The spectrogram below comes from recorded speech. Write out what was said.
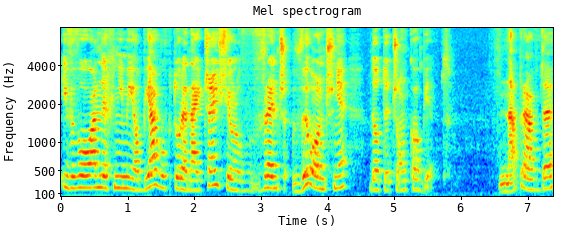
i wywołanych nimi objawów, które najczęściej lub wręcz wyłącznie dotyczą kobiet. Naprawdę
